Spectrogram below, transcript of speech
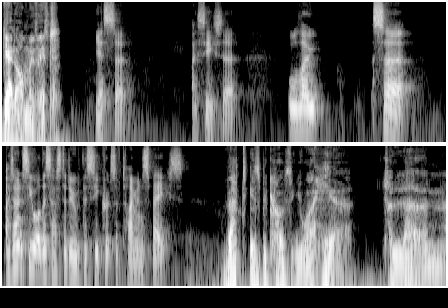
Get on with it. Yes, sir. I see, sir. Although, sir, I don't see what this has to do with the secrets of time and space. That is because you are here to learn.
